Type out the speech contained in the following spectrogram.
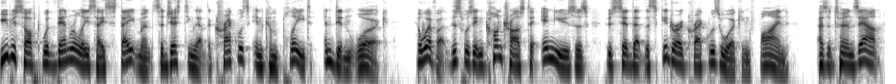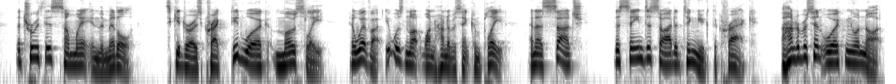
Ubisoft would then release a statement suggesting that the crack was incomplete and didn't work. However, this was in contrast to end users who said that the Skid Row crack was working fine. As it turns out, the truth is somewhere in the middle. Skid Row's crack did work mostly, however, it was not 100% complete, and as such, the scene decided to nuke the crack. 100% working or not,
